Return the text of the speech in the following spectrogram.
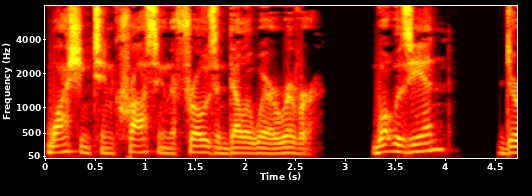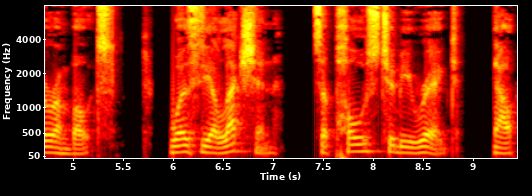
Washington crossing the frozen Delaware River. What was he in? Durham boats. Was the election supposed to be rigged. Now,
